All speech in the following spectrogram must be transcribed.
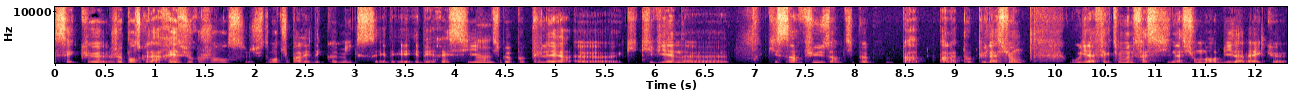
c'est que je pense que la résurgence, justement, tu parlais des comics et des, récits un mmh. petit peu populaires euh, qui, viennent, euh, qui s'infusent un petit peu par, par, la population, où il y a effectivement une fascination morbide avec euh,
